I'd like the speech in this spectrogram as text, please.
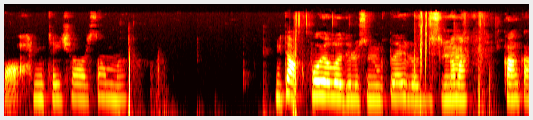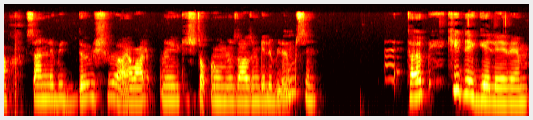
Ah Nita'yı çağırsam mı? Nita foil ödülüsün, mutlu Eylül ödülüsün ama kanka senle bir dövüş var. Bir kişi toplamamız lazım. Gelebilir misin? Tabii ki de gelirim.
